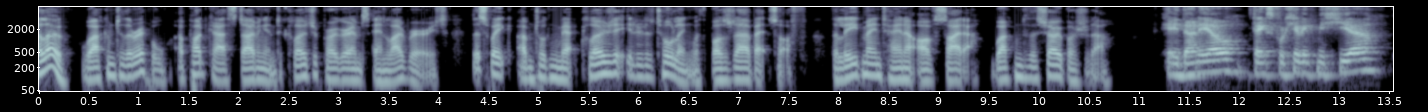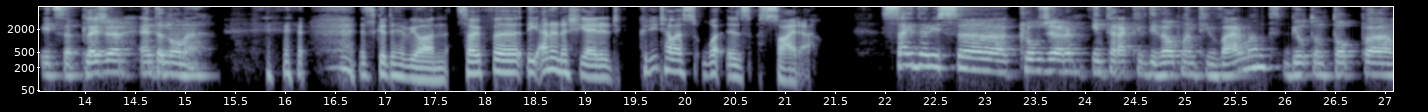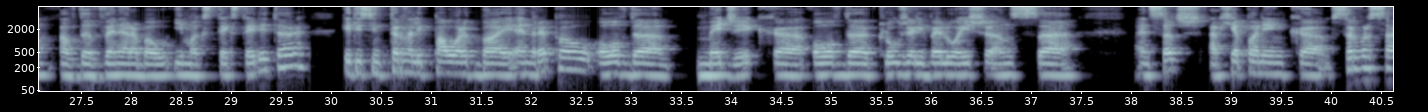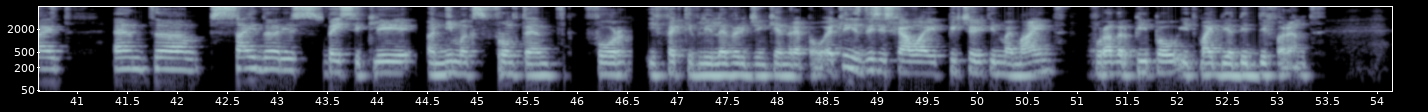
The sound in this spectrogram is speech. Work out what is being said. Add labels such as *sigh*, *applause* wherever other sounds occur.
Hello, welcome to The REPL, a podcast diving into Clojure programs and libraries. This week, I'm talking about Clojure editor tooling with Bozhidar Batsov, the lead maintainer of Cider. Welcome to the show, Bozhidar. Hey, Daniel. Thanks for having me here. It's a pleasure and an honor. *laughs* it's good to have you on. So, for the uninitiated, could you tell us what is Cider? Cider is a Clojure interactive development environment built on top uh, of the venerable Emacs text editor it is internally powered by nREPL. All of the magic, uh, all of the Clojure evaluations uh, and such are happening uh, server side. And um, Cider is basically an Emacs frontend for effectively leveraging nREPL. At least this is how I picture it in my mind. For other people, it might be a bit different.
